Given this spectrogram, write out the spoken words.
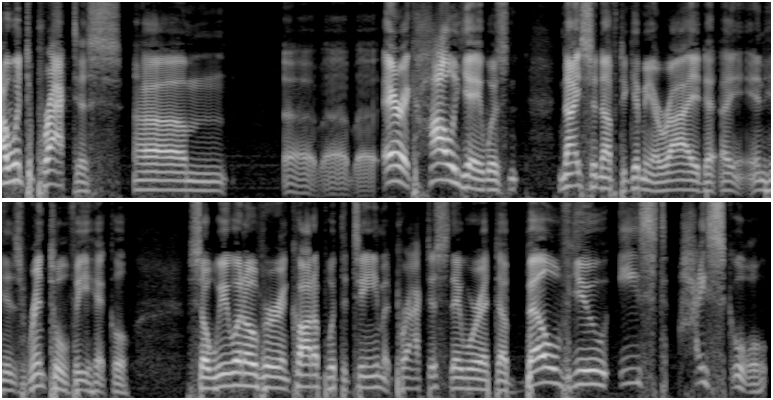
I went to practice. Um, uh, uh, uh, Eric Hollier was nice enough to give me a ride uh, in his rental vehicle. So we went over and caught up with the team at practice. They were at uh, Bellevue East High School.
